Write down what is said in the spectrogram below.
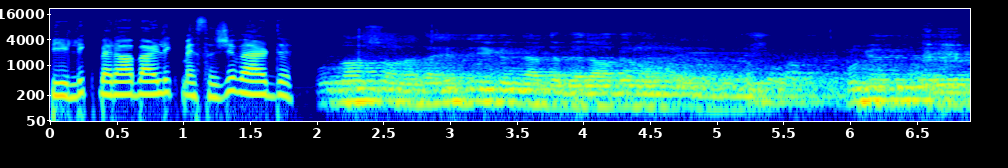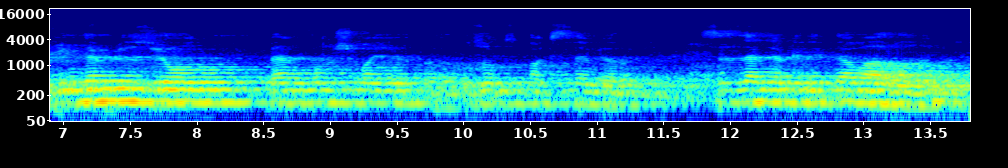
Birlik, beraberlik mesajı verdi. Bundan sonra da hep iyi günlerde Sizlerle birlikte var oldum.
